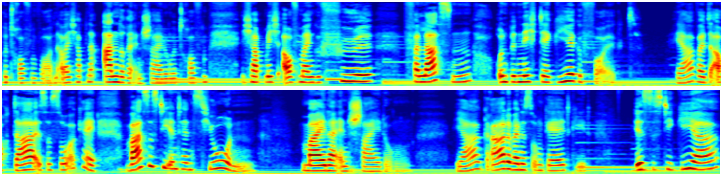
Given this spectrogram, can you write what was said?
getroffen worden. Aber ich habe eine andere Entscheidung getroffen. Ich habe mich auf mein Gefühl verlassen und bin nicht der Gier gefolgt. Ja, weil auch da ist es so, okay, was ist die Intention meiner Entscheidung? Ja, gerade wenn es um Geld geht. Ist es die Gier,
